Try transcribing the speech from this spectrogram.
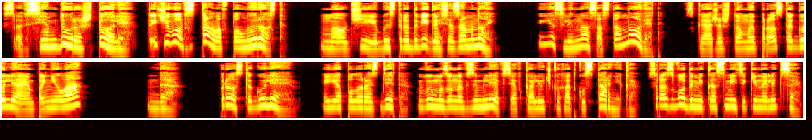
Совсем дура, что ли? Ты чего встала в полный рост? Молчи и быстро двигайся за мной. Если нас остановят, скажешь, что мы просто гуляем, поняла? Да, просто гуляем. Я полураздета, вымазана в земле, вся в колючках от кустарника, с разводами косметики на лице.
